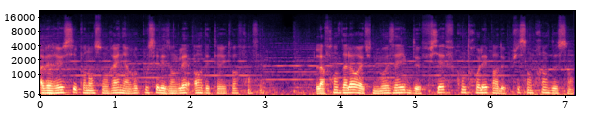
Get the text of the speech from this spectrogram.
avait réussi pendant son règne à repousser les Anglais hors des territoires français. La France d'alors est une mosaïque de fiefs contrôlés par de puissants princes de sang,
